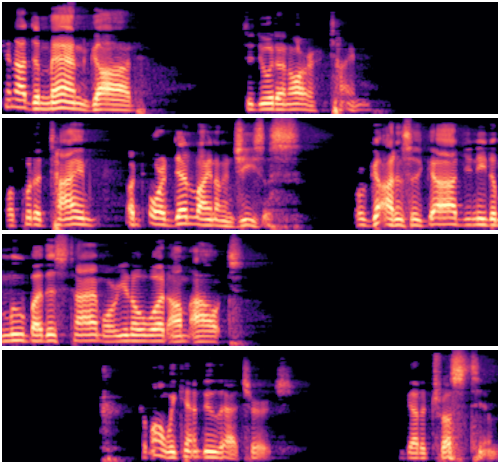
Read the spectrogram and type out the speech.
cannot demand God to do it on our time or put a time or a deadline on Jesus or God and say, God, you need to move by this time, or you know what, I'm out. Come on, we can't do that, church. You got to trust Him.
